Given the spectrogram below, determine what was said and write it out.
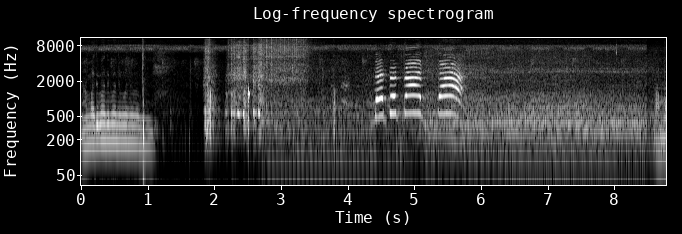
ആ മതി മതി മതി മതി മതി മതി. നമ്മ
